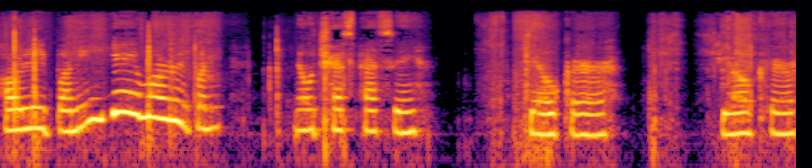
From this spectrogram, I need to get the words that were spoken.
Harley Bunny? Yay, Harley Bunny. No trespassing. Joker. Joker.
